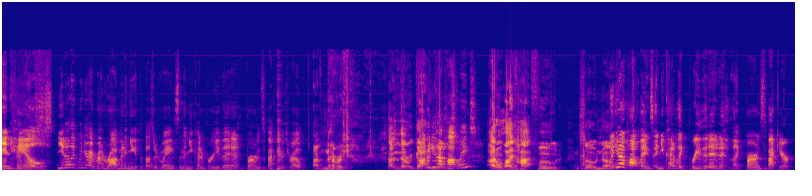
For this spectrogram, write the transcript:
inhales. You know, like when you're at Red Robin and you get the buzzard wings and then you kind of breathe in and it burns the back of your throat. I've never, I've never gotten When you have hot wings? I don't like hot food, so no. When you have hot wings and you kind of like breathe it in and it like burns the back of your.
